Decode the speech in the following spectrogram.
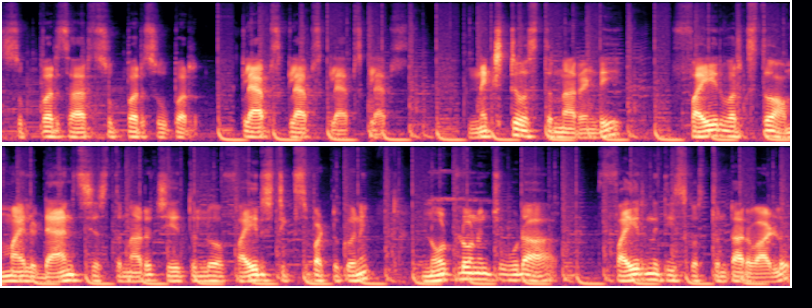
Super sir super super. Claps claps claps claps. Next వస్తున్నారండి. ఫైర్ వర్క్స్తో అమ్మాయిలు డ్యాన్స్ చేస్తున్నారు. చేతుల్లో ఫైర్ స్టిక్స్ పట్టుకొని నోట్లో నుంచి కూడా ఫైర్ని తీసుకొస్తుంటారు వాళ్ళు.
